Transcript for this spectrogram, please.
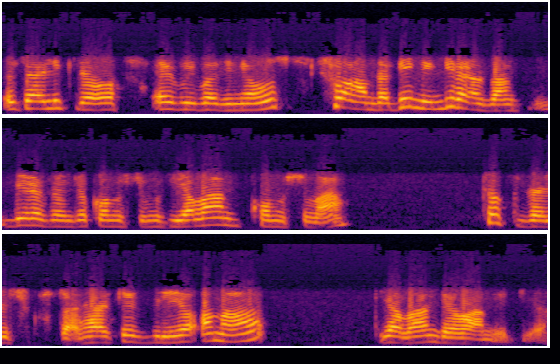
özellikle o Everybody Knows şu anda benim birazdan biraz önce konuştuğumuz yalan konusuna çok güzel ışık tutar. Herkes biliyor ama yalan devam ediyor.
